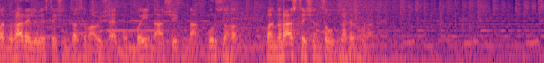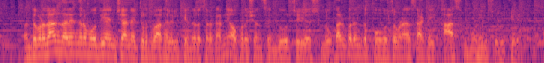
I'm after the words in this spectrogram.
पंधरा रेल्वे स्टेशनचा समावेश आहे. मुंबई नाशिक नागपूरसह पंधरा स्टेशनचं उद्घाटन होणार. आहे पंतप्रधान नरेंद्र मोदी यांच्या नेतृत्वाखालील केंद्र सरकारने ऑपरेशन सिंदूरचे यश लोकांपर्यंत पोहोचवण्यासाठी खास मोहीम सुरू केली आहे.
